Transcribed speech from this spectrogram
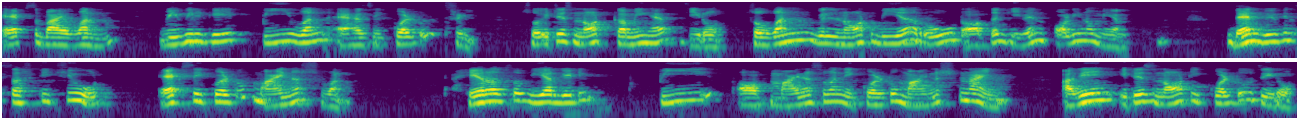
x by 1, we will get p1 as equal to 3. So it is not coming as 0. So 1 will not be a root of the given polynomial. Then we will substitute x equal to minus 1. Here also we are getting p of minus 1 equal to minus 9. Again it is not equal to 0.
